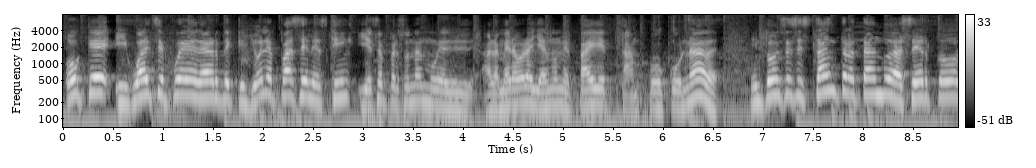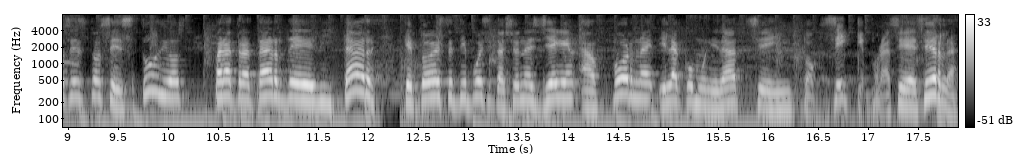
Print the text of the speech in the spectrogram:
O que igual se puede dar de que yo le pase el skin y esa persona a la mera hora ya no me pague tampoco nada. Entonces están tratando de hacer todos estos estudios para tratar de evitar que todo este tipo de situaciones lleguen a Fortnite y la comunidad se intoxique, por así decirla.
